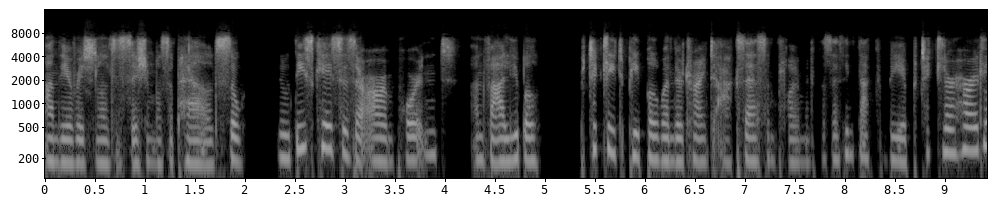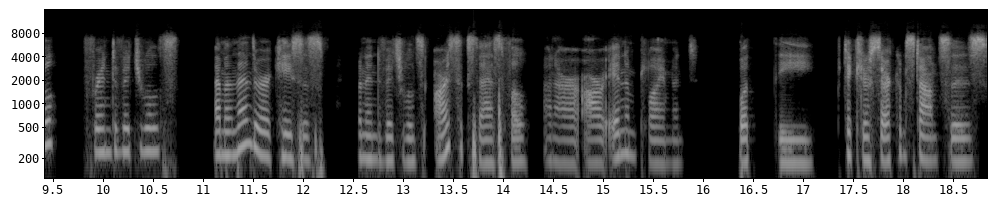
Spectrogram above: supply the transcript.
and the original decision was upheld. So, you know, these cases are, are important and valuable, particularly to people when they're trying to access employment, because I think that can be a particular hurdle for individuals. Um, and then there are cases when individuals are successful and are, are in employment, but the particular circumstances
